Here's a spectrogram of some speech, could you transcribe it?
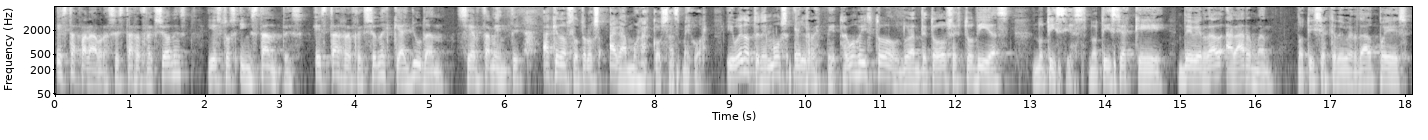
estas palabras, estas reflexiones y estos instantes. Estas reflexiones que ayudan ciertamente a que nosotros hagamos las cosas mejor. Y bueno, tenemos el respeto. Hemos visto durante todos estos días noticias, noticias que de verdad alarman noticias que de verdad pues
